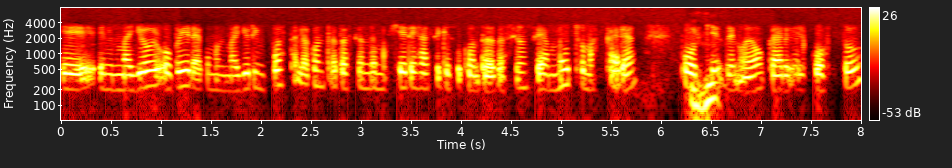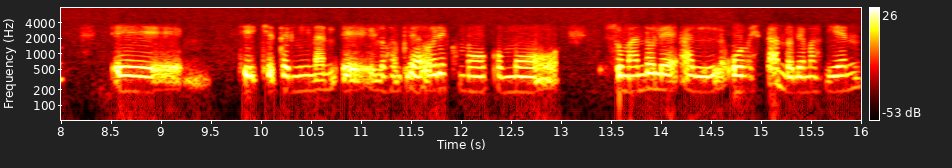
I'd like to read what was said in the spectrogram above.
eh, el mayor opera como el mayor impuesto a la contratación de mujeres hace que su contratación sea mucho más cara porque de nuevo carga el costo eh, que, terminan eh, los empleadores como como sumándole al o restándole más bien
